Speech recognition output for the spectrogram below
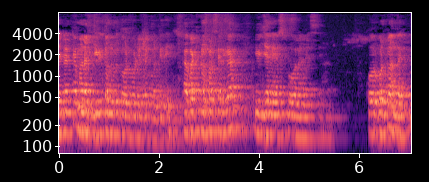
ఏంటంటే మనకు జీవితంలో తోడ్పడేటటువంటిది. కాబట్టి కంపల్సరిగా ఈ విద్య నేర్చుకోవాలనేసి కోరుకుంటూ అందరికీ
